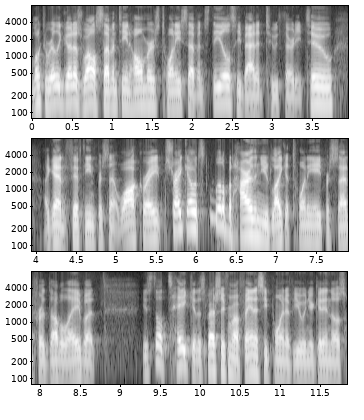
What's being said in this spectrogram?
Looked really good as well. 17 homers, 27 steals. He batted 232. Again, 15% walk rate. Strikeouts a little bit higher than you'd like at 28% for a Double A, but you still take it, especially from a fantasy point of view, when you're getting those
